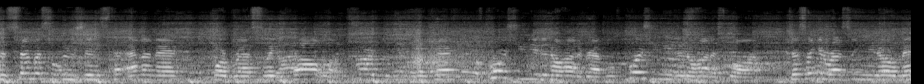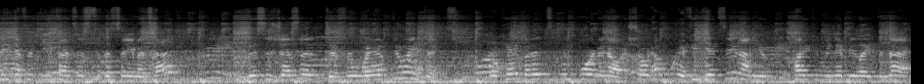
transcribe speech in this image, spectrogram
systemic solutions to MMA or wrestling problems. Okay? Of course you need to know how to grapple, of course you need to know how to squat. Just like in wrestling, you know many different defenses to the same attack. This is just a different way of doing things. Okay, but it's important to know. I showed how if he gets in on you, how you can manipulate the neck.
